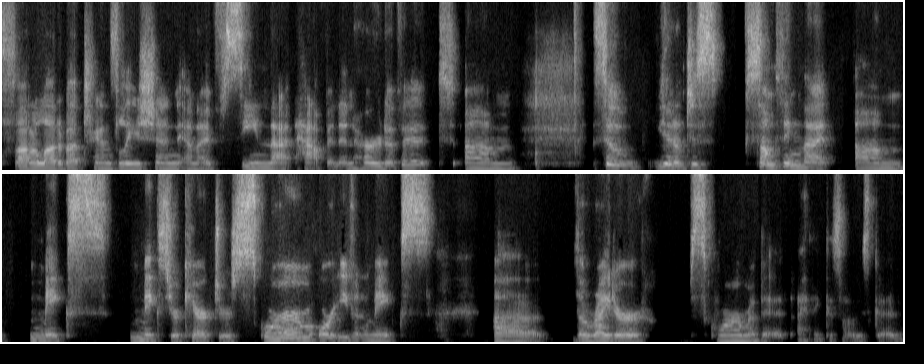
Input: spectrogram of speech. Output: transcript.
thought a lot about translation and I've seen that happen and heard of it. Um, so, you know, just something that um, makes makes your characters squirm or even makes uh, the writer squirm a bit, I think is always good.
